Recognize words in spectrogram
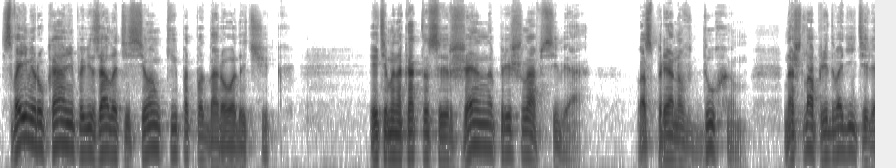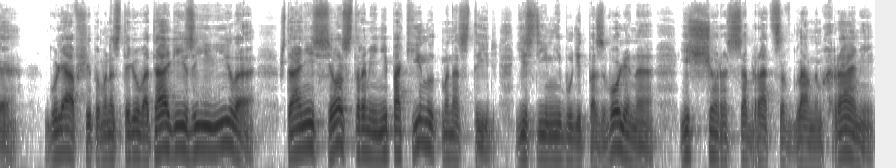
своими руками повязала тесемки под подбородочек. Этим она как-то совершенно пришла в себя. Воспрянув духом, нашла предводителя, гулявший по монастырю в Атаге, и заявила, что они с сестрами не покинут монастырь, если им не будет позволено еще раз собраться в главном храме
